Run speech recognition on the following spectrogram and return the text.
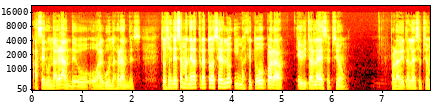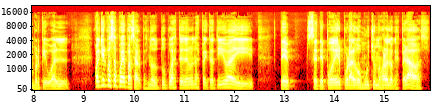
hacer una grande o, o algunas grandes. Entonces, de esa manera trato de hacerlo y más que todo para evitar la decepción. Para evitar la decepción porque igual cualquier cosa puede pasar. Pues no, tú puedes tener una expectativa y te, se te puede ir por algo mucho mejor de lo que esperabas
